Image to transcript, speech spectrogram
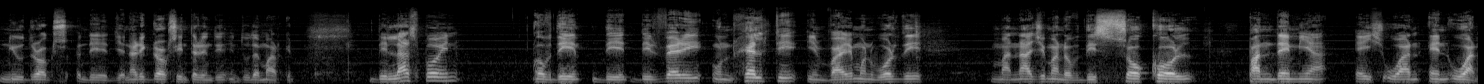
new drugs, the generic drugs entering into, the market. The last point of the, the, the very unhealthy environment was the management of this so-called pandemia H1N1.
